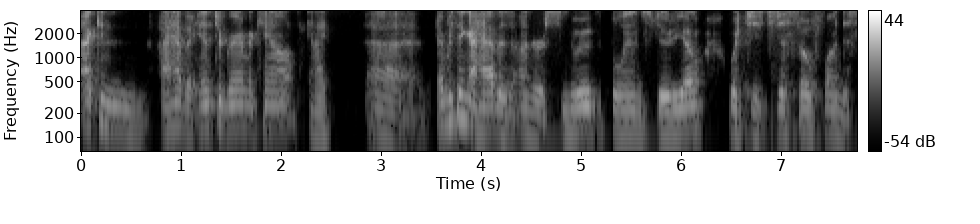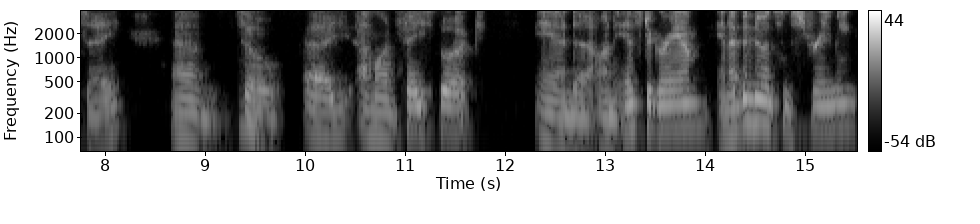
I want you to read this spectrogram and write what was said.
I can. I have an Instagram account, and I uh, everything I have is under Smooth Blend Studio, which is just so fun to say. Um, so uh, I'm on Facebook and uh, on Instagram, and I've been doing some streaming,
